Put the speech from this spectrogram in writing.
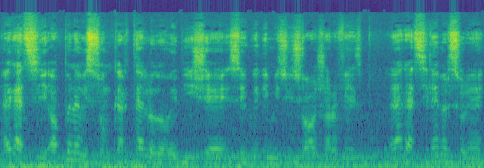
Ragazzi, ho appena visto un cartello dove dice seguitemi sui social, Facebook. Ragazzi, le persone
